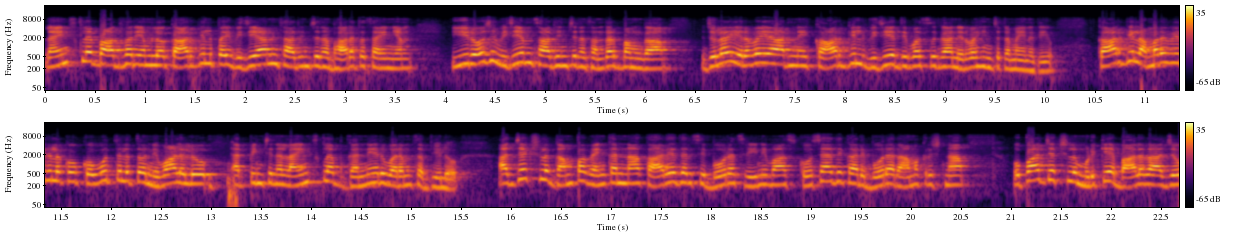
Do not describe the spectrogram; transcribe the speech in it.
లయన్స్ క్లబ్ ఆధ్వర్యంలో కార్గిల్పై విజయాన్ని సాధించిన భారత సైన్యం ఈరోజు విజయం సాధించిన సందర్భంగా జూలై ఇరవై ఆరుని కార్గిల్ విజయ దివస్గా నిర్వహించటమైనది. కార్గిల్ అమరవీరులకు కొవ్వొత్తులతో నివాళులు అర్పించిన లయన్స్ క్లబ్ గన్నేరువరం సభ్యులు అధ్యక్షులు గంప వెంకన్న కార్యదర్శి బోర శ్రీనివాస్ కోశాధికారి బోర రామకృష్ణ ఉపాధ్యక్షులు Mudike Balaraju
